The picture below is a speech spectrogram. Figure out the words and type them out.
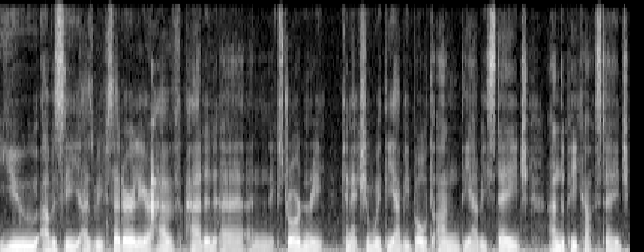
you obviously, as we've said earlier, have had an, uh, an extraordinary connection with the Abbey, both on the Abbey stage and the Peacock stage.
